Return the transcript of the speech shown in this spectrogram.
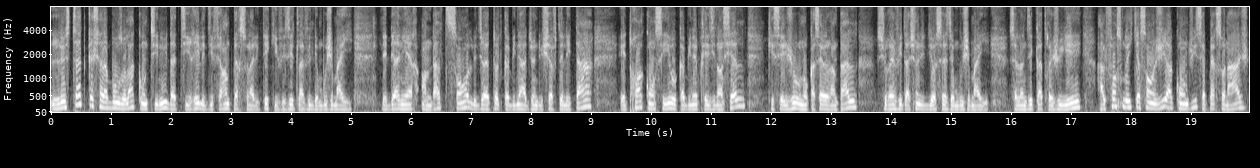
Le stade Kachalabonzola continue d'attirer les différentes personnalités qui visitent la ville de Mbujimaï. Les dernières en date sont le directeur de cabinet adjoint du chef de l'État et trois conseillers au cabinet présidentiel qui séjournent au Kassai oriental sur invitation du diocèse de Mbujimaï. Ce lundi 4 juillet, Alphonse Ngoïka a conduit ces personnages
